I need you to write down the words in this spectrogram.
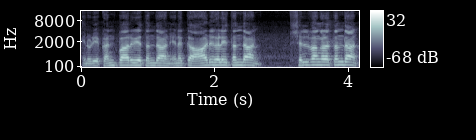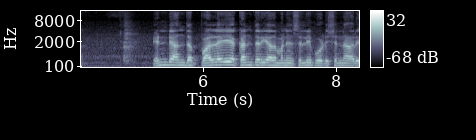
என்னுடைய கண் பார்வையை தந்தான். எனக்கு ஆடுகளை தந்தான். செல்வங்களை தந்தான். என்று அந்த பழைய கண் தெரியாத மனிதன் சொல்லி போட்டு சொன்னார்.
